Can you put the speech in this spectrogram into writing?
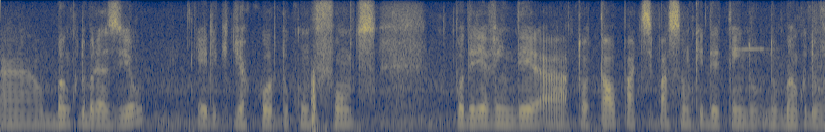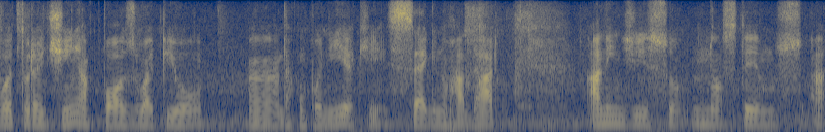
uh, o Banco do Brasil, ele que de acordo com fontes poderia vender a total participação que detém do, no Banco do Votorantim após o IPO ah, da companhia, que segue no radar. Além disso, nós temos a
